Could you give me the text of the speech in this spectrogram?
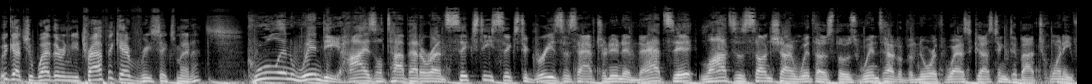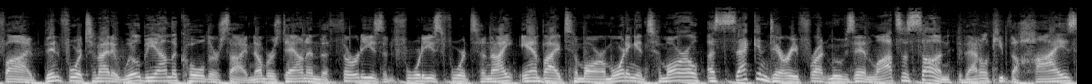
We got your weather and your traffic every six minutes. Cool and windy. Highs will top at around 66 degrees this afternoon, and that's it. Lots of sunshine with us. Those winds out of the northwest gusting to about 25. Then for tonight, it will be on the colder side. Numbers down in the 30s and 40s for tonight and by tomorrow morning. And tomorrow, a secondary front moves in. Lots of sun, but that'll keep the highs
